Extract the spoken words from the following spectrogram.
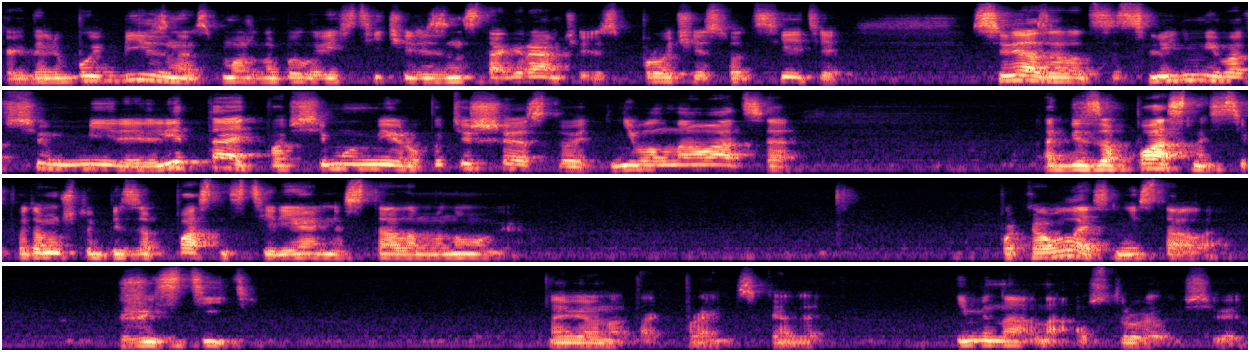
когда любой бизнес можно было вести через Инстаграм, через прочие соцсети, связываться с людьми во всем мире, летать по всему миру, путешествовать, не волноваться о безопасности, потому что безопасности реально стало много. Пока власть не стала жестить, наверное, так правильно сказать. Именно она устроила все это.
